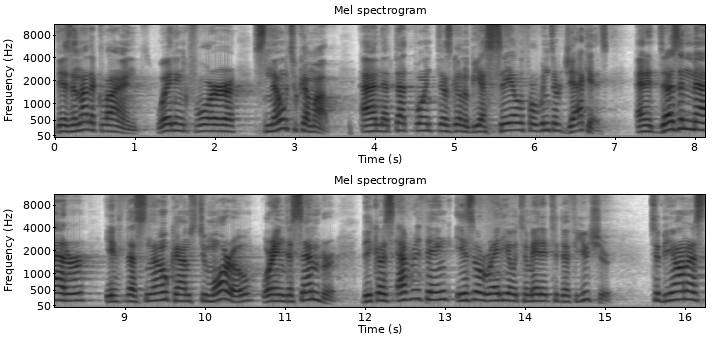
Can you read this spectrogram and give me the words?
There's another client waiting for snow to come up and at that point there's going to be a sale for winter jackets. And it doesn't matter if the snow comes tomorrow or in December, because everything is already automated to the future. To be honest,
